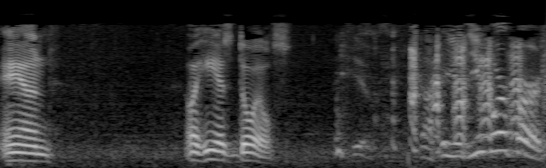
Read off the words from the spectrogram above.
And oh, he has Doyle's. you, you were first.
